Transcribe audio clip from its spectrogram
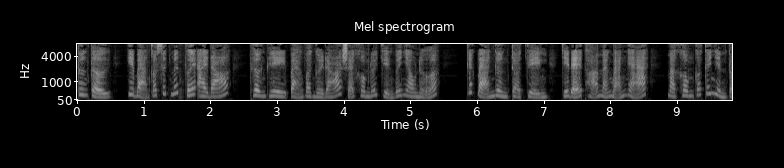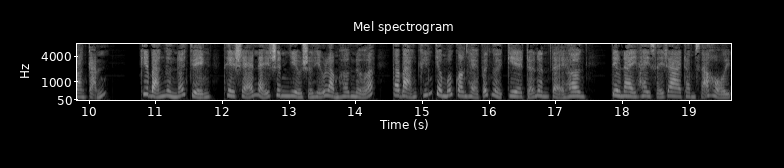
Tương tự, khi bạn có xích mích với ai đó, thường thì bạn và người đó sẽ không nói chuyện với nhau nữa. Các bạn ngừng trò chuyện chỉ để thỏa mãn bản ngã mà không có cái nhìn toàn cảnh. Khi bạn ngừng nói chuyện thì sẽ nảy sinh nhiều sự hiểu lầm hơn nữa và bạn khiến cho mối quan hệ với người kia trở nên tệ hơn. Điều này hay xảy ra trong xã hội.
